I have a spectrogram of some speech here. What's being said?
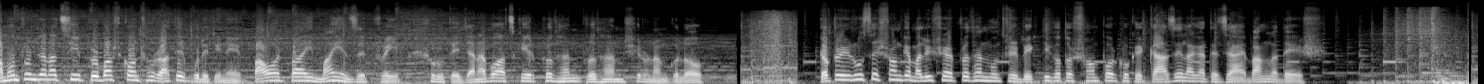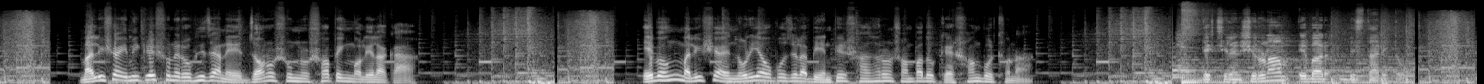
আমন্ত্রণ জানাচ্ছি প্রবাস কণ্ঠ রাতের বুলেটিনে powered by my NJ trip শুরুতে জানাব আজকের প্রধান প্রধান শিরোনামগুলো। ডক্টর ইউনুসের সঙ্গে মালয়েশিয়ার প্রধানমন্ত্রীর ব্যক্তিগত সম্পর্ককে কাজে লাগাতে যায় বাংলাদেশ। মালয়েশিয়া ইমিগ্রেশনের অভিযানে জনশূন্য শপিং মল এলাকা। এবং মালয়েশিয়ায় নড়িয়া উপজেলা বিএনপির সাধারণ সম্পাদককে সংবর্ধনা। দেখছিলেন শিরোনাম, এবার বিস্তারিত।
